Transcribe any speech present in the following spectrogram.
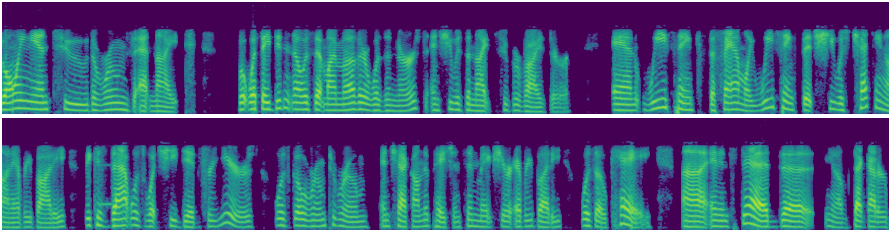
going into the rooms at night. But what they didn't know is that my mother was a nurse and she was the night supervisor. And we think, the family, we think that she was checking on everybody because that was what she did for years was go room to room and check on the patients and make sure everybody was okay. Uh, and instead, uh, you know, that got her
